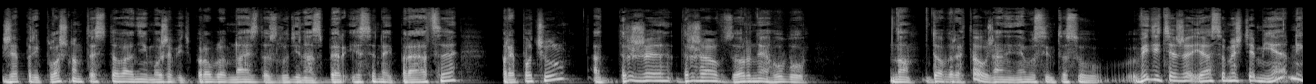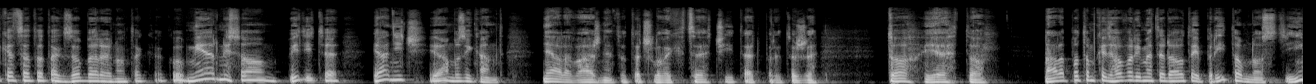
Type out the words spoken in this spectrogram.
že pri plošnom testovaní môže byť problém nájsť dosť ľudí na zber jesenej práce, prepočul a drže, držal vzorne hubu. No, dobre, to už ani nemusím, to sú... Vidíte, že ja som ešte mierny, keď sa to tak zobere, no tak ako mierny som, vidíte, ja nič, ja muzikant. Nie, ale vážne, toto človek chce čítať, pretože to je to. No ale potom, keď hovoríme teda o tej prítomnosti,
